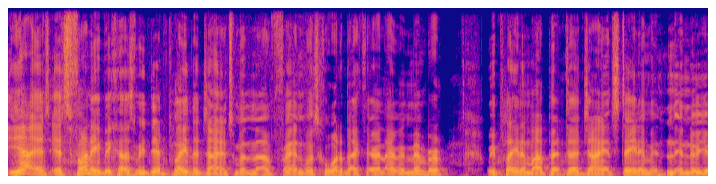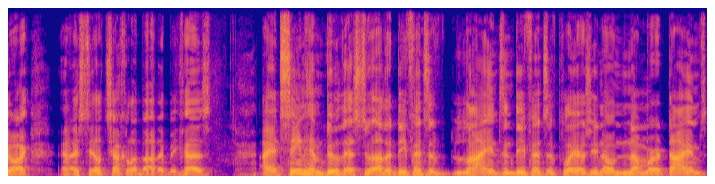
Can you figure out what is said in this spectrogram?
yeah, it's it's funny because we did play the Giants when uh, Fran was quarterback there, and I remember we played him up at uh, Giant Stadium in in New York, and I still chuckle about it because I had seen him do this to other defensive lines and defensive players, you know, number of times.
